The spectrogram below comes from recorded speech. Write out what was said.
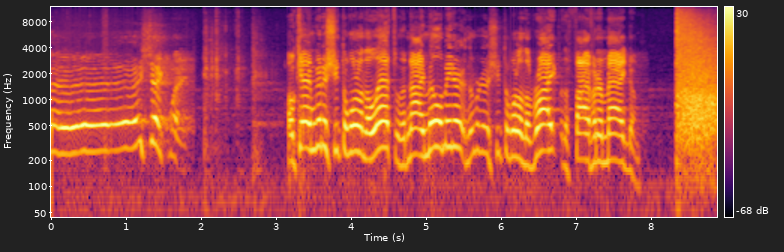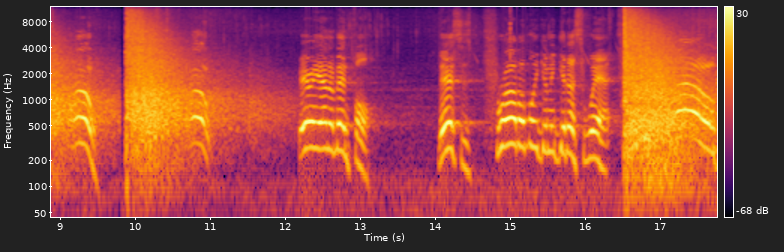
Hey, shake weight. Okay, I'm gonna shoot the one on the left with a nine millimeter, and then we're gonna shoot the one on the right with a 500 Magnum. Oh, oh, very uneventful. This is probably gonna get us wet. Oh!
